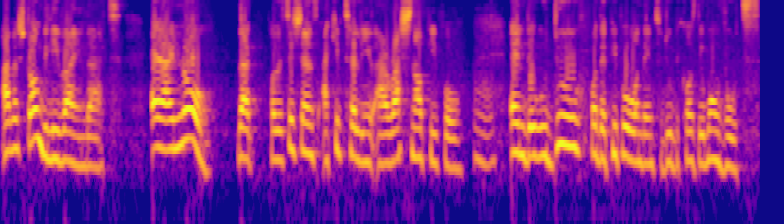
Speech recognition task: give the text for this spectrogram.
I'm a strong believer in that. And I know that politicians, I keep telling you, are rational people. Mm. And they will do what the people want them to do because they want votes.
